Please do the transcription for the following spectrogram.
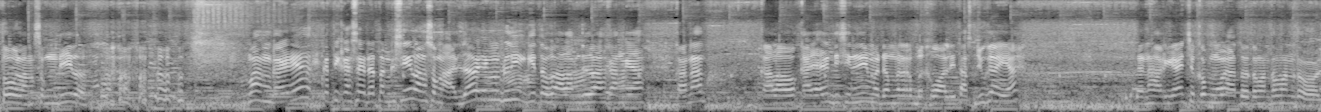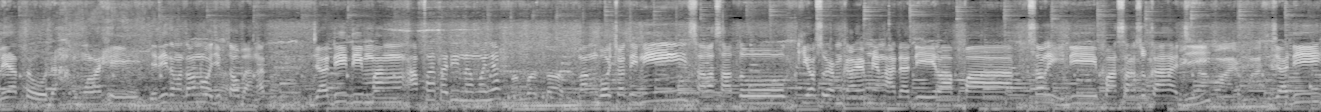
Tuh langsung deal. Mang kayaknya ketika saya datang ke sini langsung ada yang beli gitu. Alhamdulillah Kang ya. Karena kalau kayaknya di sini benar-benar berkualitas juga ya dan harganya cukup murah tuh teman-teman tuh. Lihat tuh udah mulai. Jadi teman-teman wajib tahu banget. Jadi di Mang apa tadi namanya? Kang bocor. Mang Bocot ini salah satu kios UMKM yang ada di lapak sorry di Pasar Sukahaji. Jadi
